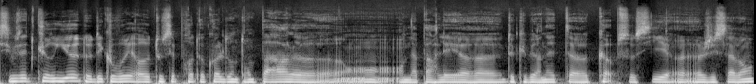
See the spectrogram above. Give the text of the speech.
Si vous êtes curieux de découvrir euh, tous ces protocoles dont on parle, euh, on, a parlé euh, de Kubernetes COPS aussi juste avant.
